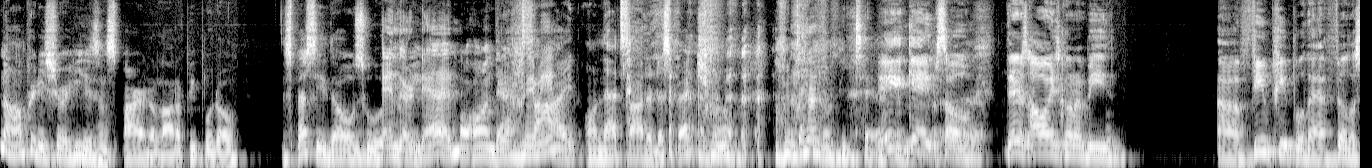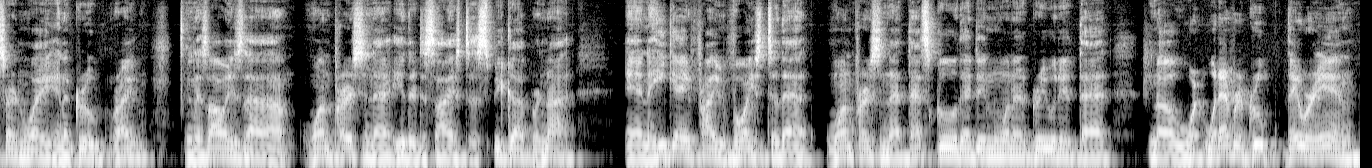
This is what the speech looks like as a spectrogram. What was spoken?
No, I'm pretty sure he has inspired a lot of people though, especially those who And they're dead. on- on that You know what I side. On that side of the spectrum, they're dead. He gave so there's always going to be a few people that feel a certain way in a group, right? And there's always uh, one person that either decides to speak up or not. And he gave probably voice to that one person at that school that didn't want to agree with it. That you know wh- whatever group they were in,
